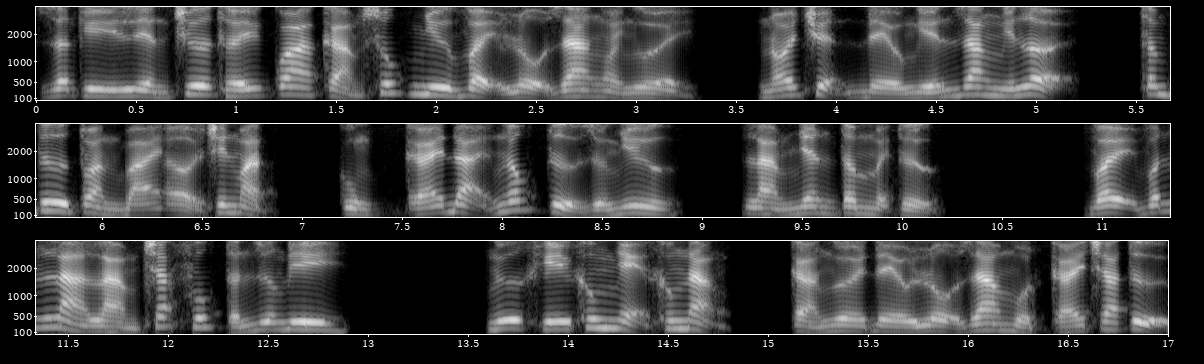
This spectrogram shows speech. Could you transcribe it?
Giận kỳ liền chưa thấy qua cảm xúc như vậy lộ ra ngoài người, nói chuyện đều nghiến răng nghiến lợi, tâm tư toàn bãi ở trên mặt, cùng cái đại ngốc tử dường như, làm nhân tâm mệnh tử. Vậy vẫn là làm chắc phúc tấn dương đi. Ngữ khí không nhẹ không nặng, cả người đều lộ ra một cái cha tự.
